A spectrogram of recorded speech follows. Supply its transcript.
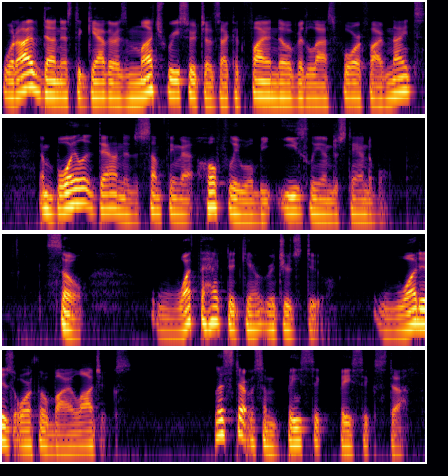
What I've done is to gather as much research as I could find over the last four or five nights and boil it down into something that hopefully will be easily understandable. So, what the heck did Garrett Richards do? What is orthobiologics? Let's start with some basic, basic stuff.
